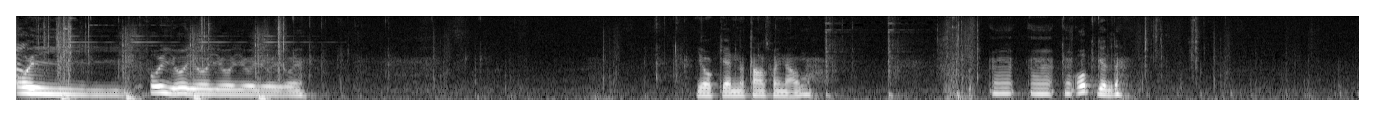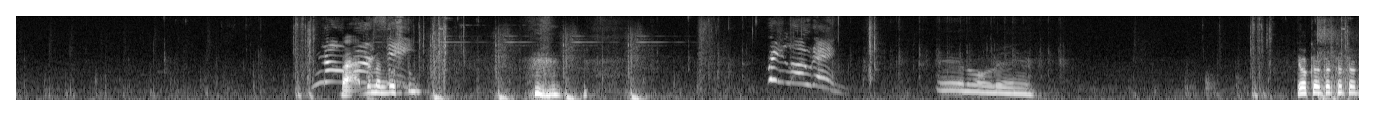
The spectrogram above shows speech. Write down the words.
Oy oy oy oy oy oy oy. Yok yerine tans oyunu alma. hı, hı, hı. Hop geldi. Verdim ben dostum. Reloading! Erolin. Yok yok yok yok yok.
